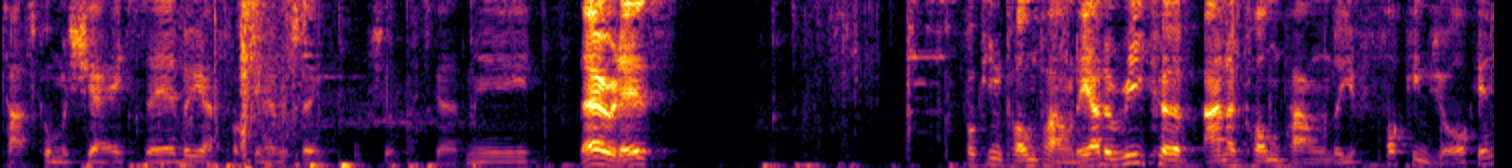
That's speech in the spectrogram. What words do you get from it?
Tactical machete, saber, he had fucking everything. Oh shit, that scared me. There it is! Fucking compound. He had a recurve and a compound. Are you fucking joking?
